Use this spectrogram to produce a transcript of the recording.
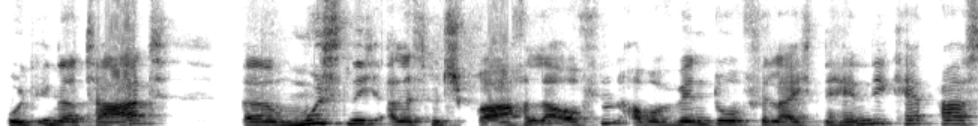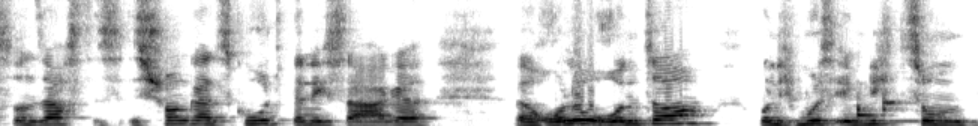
Und in der Tat, äh, muss nicht alles mit Sprache laufen, aber wenn du vielleicht ein Handicap hast und sagst, es ist schon ganz gut, wenn ich sage, äh, Rollo runter und ich muss eben nicht zum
